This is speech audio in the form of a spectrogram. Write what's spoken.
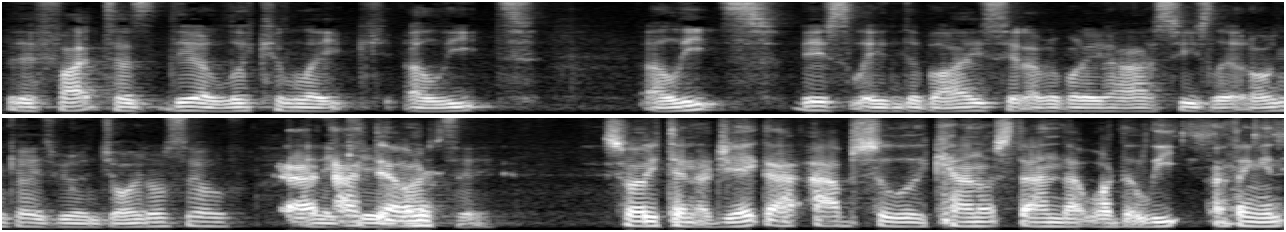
But the fact is, they're looking like elite elites basically in Dubai, saying everybody, ah, sees later on, guys, we're enjoying ourselves. And it I- came I back to Sorry to interject. I absolutely cannot stand that word elite. I think in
